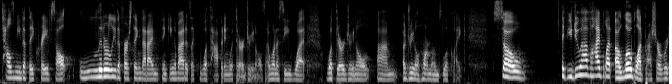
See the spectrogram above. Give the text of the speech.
tells me that they crave salt, literally the first thing that I'm thinking about is like what's happening with their adrenals. I want to see what what their adrenal um, adrenal hormones look like. So if you do have high blood, uh, low blood pressure,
